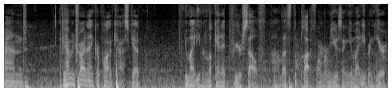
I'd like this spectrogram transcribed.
and if you haven't tried Anchor Podcast yet, you might even look in it for yourself. Uh, that's the platform I'm using. You might even hear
